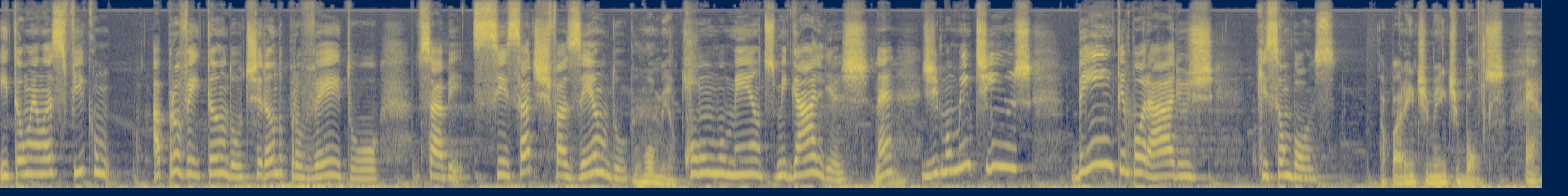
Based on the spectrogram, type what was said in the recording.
então elas ficam aproveitando ou tirando proveito, ou, sabe, se satisfazendo momentos. com momentos, migalhas, né? uhum. né? De momentinhos bem temporários que são bons. Aparentemente bons. É.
